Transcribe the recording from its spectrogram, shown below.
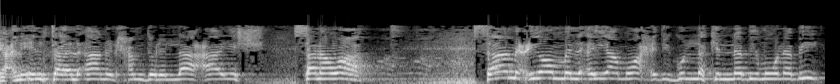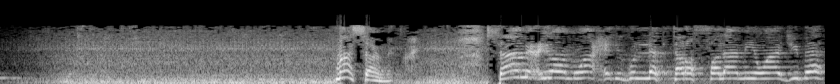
يعني أنت الآن الحمد لله عايش سنوات سامع يوم من الأيام واحد يقول لك النبي مو نبي؟ ما سامع. سامع يوم واحد يقول لك ترى الصلاة واجبة؟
